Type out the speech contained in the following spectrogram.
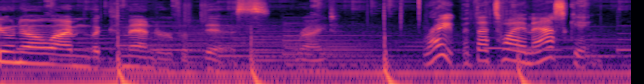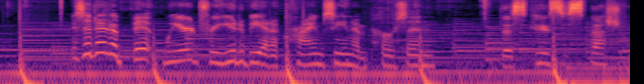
Do know I'm the commander of ABIS, right? Right, but that's why I'm asking. Isn't it a bit weird for you to be at a crime scene in person? This case is special.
